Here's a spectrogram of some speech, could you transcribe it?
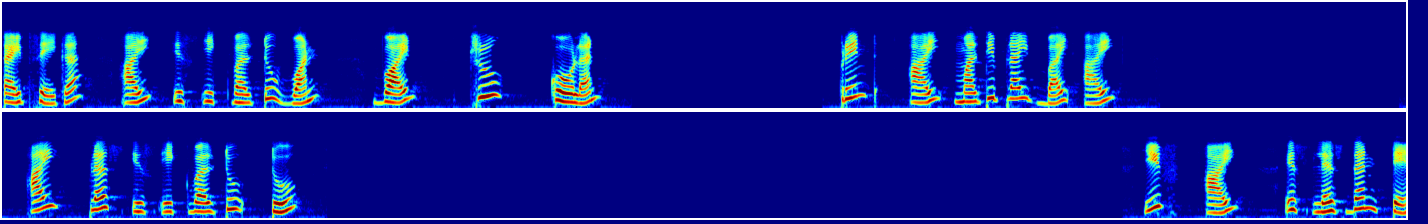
டைப் செய்க i is equal to 1 while true colon print i multiply by i i plus is equal to 2 if i is less than 10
